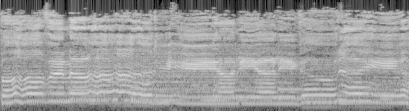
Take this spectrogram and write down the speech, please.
भावनारि आली आली गौरया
